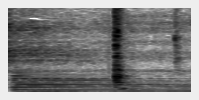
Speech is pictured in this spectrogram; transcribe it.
time.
